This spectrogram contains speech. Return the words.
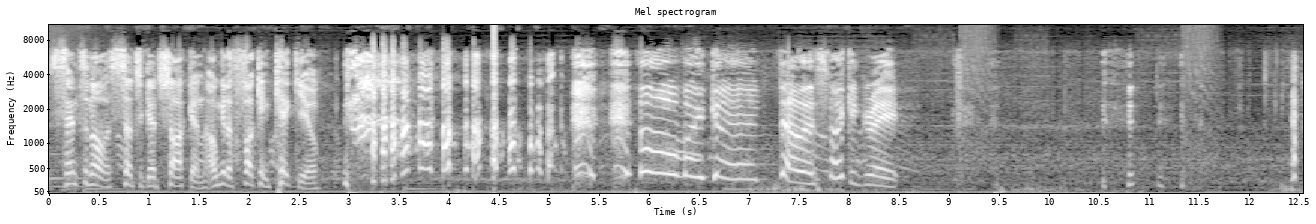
Sentinel is such a good shotgun. I'm gonna fucking kick you. oh my god, that was fucking great.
